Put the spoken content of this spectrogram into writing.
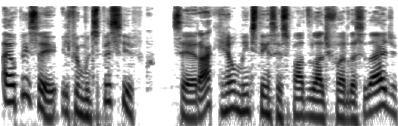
Aí eu pensei, ele foi muito específico. Será que realmente tem essa espada do lado de fora da cidade?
